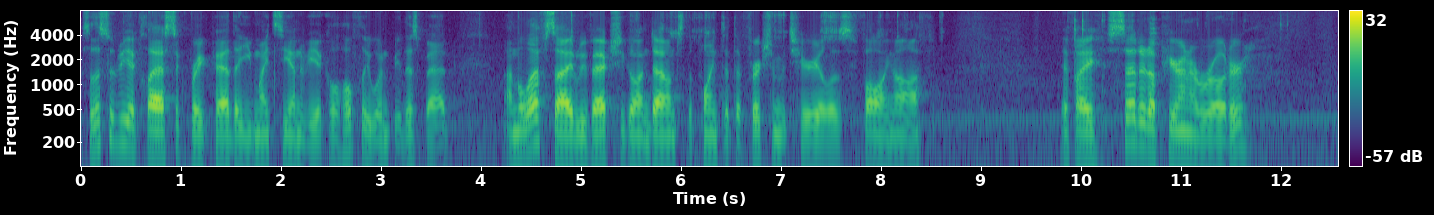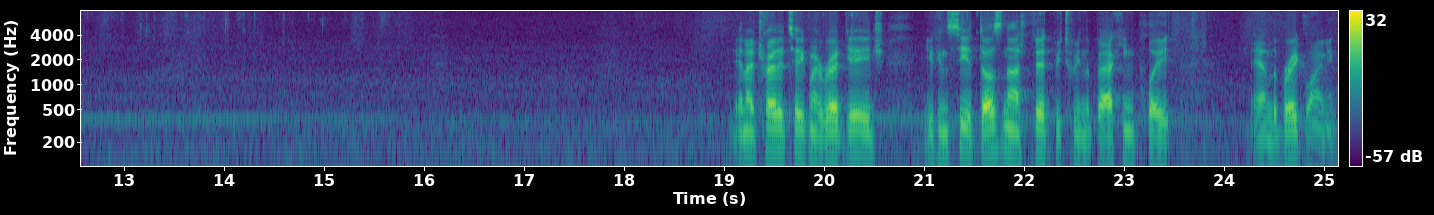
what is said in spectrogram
So this would be a classic brake pad that you might see on a vehicle. Hopefully it wouldn't be this bad. On the left side, we've actually gone down to the point that the friction material is falling off. If I set it up here on a rotor, and I try to take my red gauge, you can see it does not fit between the backing plate and the brake lining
